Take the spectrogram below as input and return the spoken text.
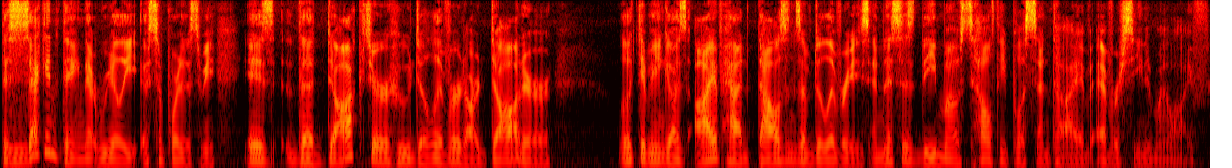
The Mhm. second thing that really supported this to me is the doctor who delivered our daughter looked at me and goes, I've had thousands of deliveries, and this is the most healthy placenta I have ever seen in my life.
